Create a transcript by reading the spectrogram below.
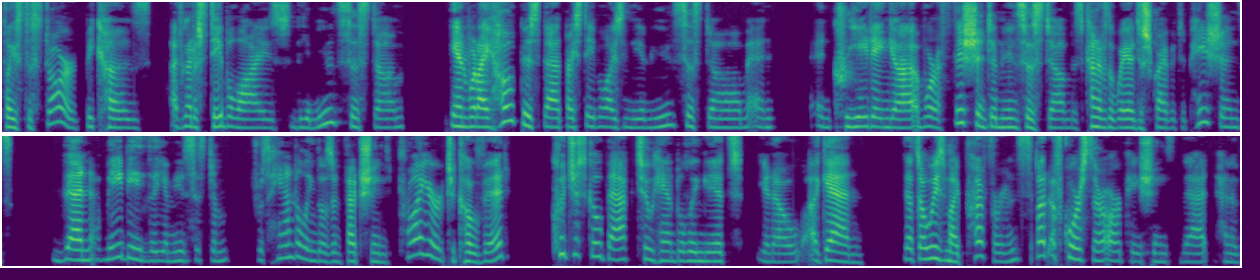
place to start because I've got to stabilize the immune system. And what I hope is that by stabilizing the immune system and and creating a more efficient immune system is kind of the way I describe it to patients, then maybe the immune system which was handling those infections prior to COVID could just go back to handling it, you know, again. That's always my preference. But of course, there are patients that have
